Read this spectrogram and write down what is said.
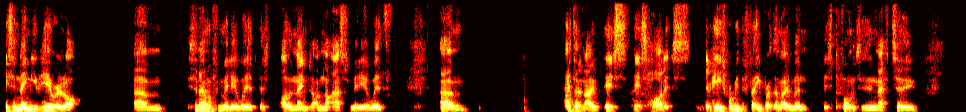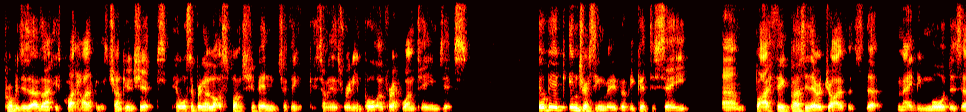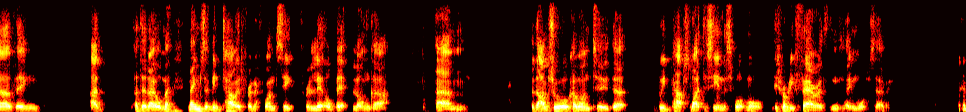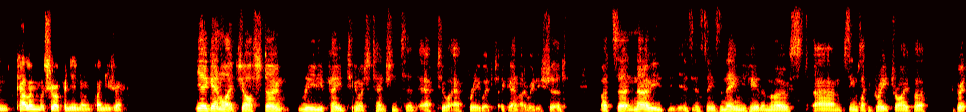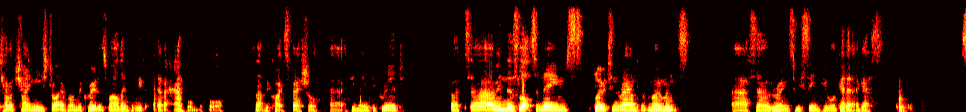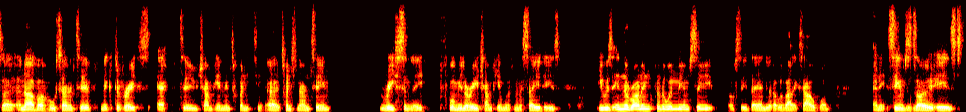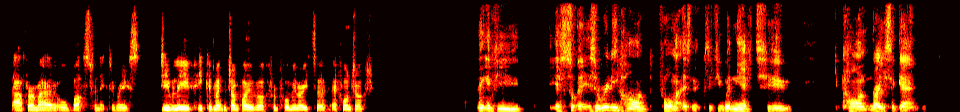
It's a name you hear a lot. Um, it's a name I'm familiar with. There's other names I'm not as familiar with. Um, I don't know. It's it's hard. It's he's probably the favourite at the moment. His performances in F two probably deserve that. He's quite high up in his championships. He'll also bring a lot of sponsorship in, which I think is something that's really important for F one teams. It's it'll be an interesting move. It'll be good to see. Um, but I think personally there are drivers that may be more deserving. I I don't know, names that have been touted for an F1 seat for a little bit longer. Um, that I'm sure we'll come on to that we'd perhaps like to see in the sport more. It's probably fairer than saying more deserving. And Callum, what's your opinion on Guan Yeah, again, like Josh, don't really pay too much attention to F2 or F3, which again, I really should. But uh, no, he, he's, he's the name you hear the most. Um, seems like a great driver. Great to have a Chinese driver on the grid as well. I don't think we've ever had one before. So that'd be quite special uh, if he made the grid. But uh, I mean, there's lots of names floating around at the moment. Uh, so it remains to be seen who will get it, I guess. So another alternative, Nick de Vries, F2 champion in 20, uh, 2019. Recently, Formula E champion with Mercedes. He was in the running for the Williams seat. Obviously, they ended up with Alex Albon. And it seems as though it is Alfa Romeo or bust for Nick de Vries. Do you believe he could make the jump over from Formula E to F1, Josh? I think if you, it's, it's a really hard format, isn't it? Because if you win the F2, you can't race again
